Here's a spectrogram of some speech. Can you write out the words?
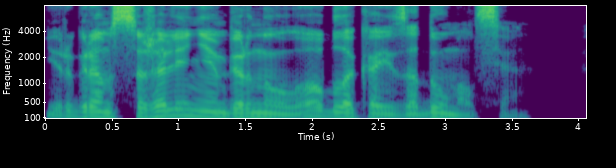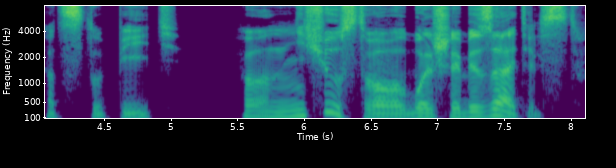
Ирграм с сожалением вернул облако и задумался. Отступить? Он не чувствовал больше обязательств.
